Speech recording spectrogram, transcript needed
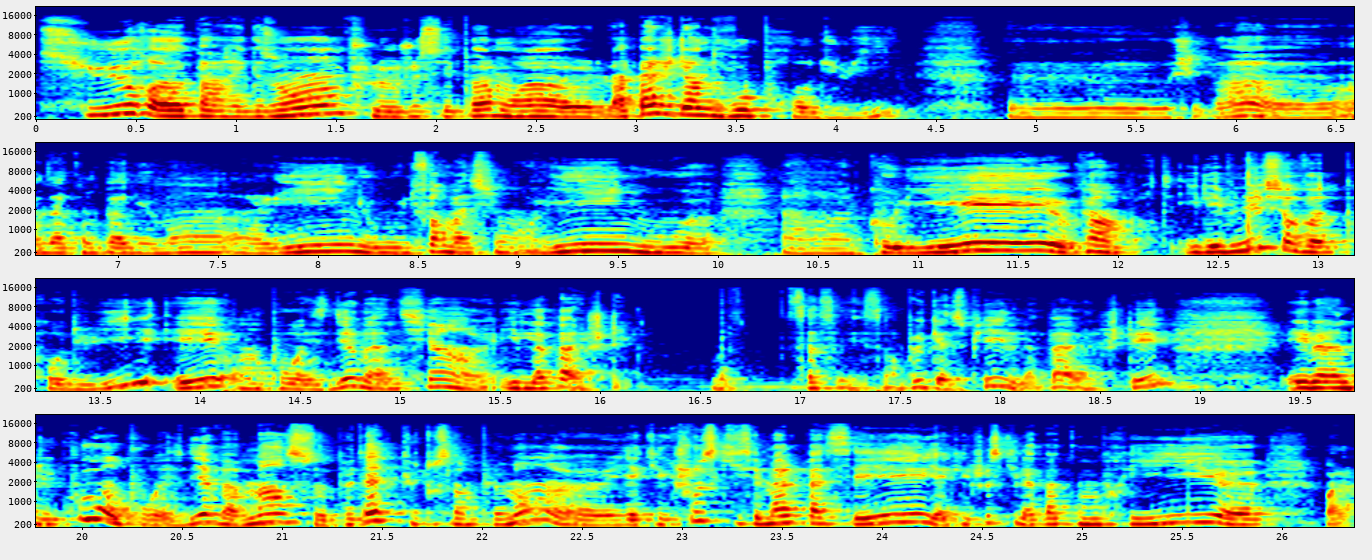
sur, euh, par exemple, je sais pas moi, euh, la page d'un de vos produits. Euh, je sais pas, un accompagnement en ligne ou une formation en ligne ou un collier, peu importe. Il est venu sur votre produit et on pourrait se dire, ben tiens, il l'a pas acheté. Bon, ça c'est un peu casse-pied, il l'a pas acheté. Et ben du coup, on pourrait se dire, ben mince, peut-être que tout simplement, il y a quelque chose qui s'est mal passé, il y a quelque chose qu'il n'a pas compris. voilà.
